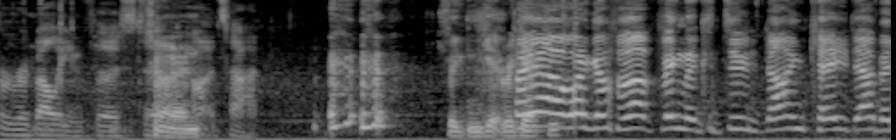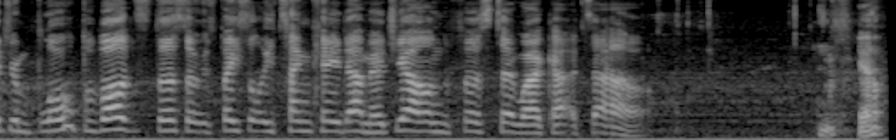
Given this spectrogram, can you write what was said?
for rebellion first turn, Turn. not attack? so you can get But yeah, I want to go for that thing that could do 9k damage and blow up a monster, so it was basically 10k damage, yeah, on the first turn where I can't attack. Yep.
